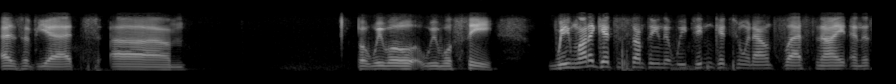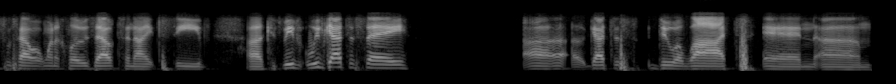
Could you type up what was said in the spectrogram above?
as of yet, um, but we will we will see. We want to get to something that we didn't get to announce last night, and this is how I want to close out tonight, Steve, because we've we've got to say uh, got to do a lot and um,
